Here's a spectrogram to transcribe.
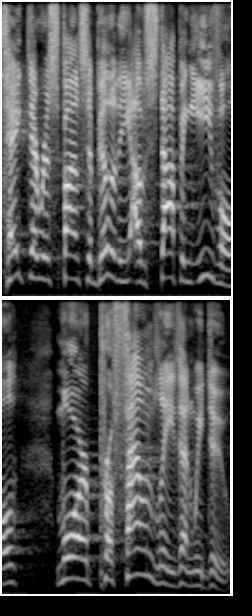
take their responsibility of stopping evil more profoundly than we do.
